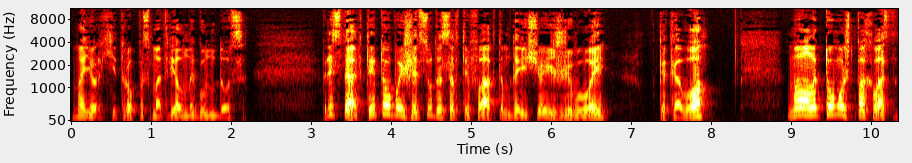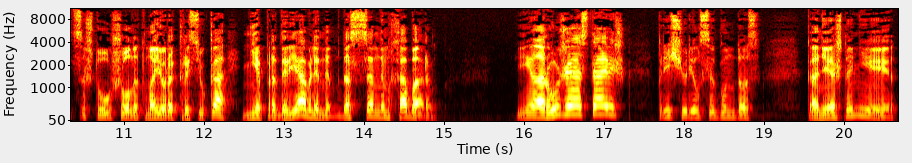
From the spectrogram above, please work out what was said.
Майор хитро посмотрел на Гундоса. «Представь, ты топаешь отсюда с артефактом, да еще и живой. Каково?» Мало кто может похвастаться, что ушел от майора Красюка непродырявленным да с ценным хабаром. — И оружие оставишь? — прищурился Гундос. «Конечно нет»,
